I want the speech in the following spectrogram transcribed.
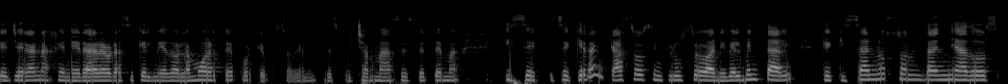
que llegan a generar ahora sí que el miedo a la muerte, porque pues obviamente se escucha más este tema, y se, se quedan casos incluso a nivel mental que quizá no son dañados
